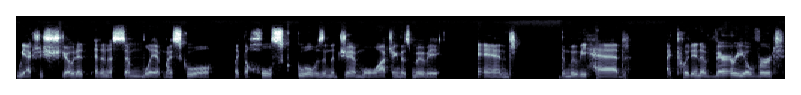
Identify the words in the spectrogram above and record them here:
we actually showed it at an assembly at my school. Like the whole school was in the gym watching this movie. And the movie had, I put in a very overt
